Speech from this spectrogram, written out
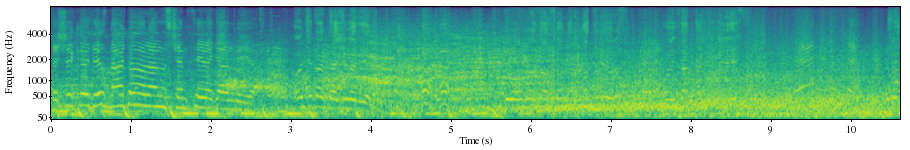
Teşekkür ederiz. Nereden öğrendiniz şemsiye ile gelmeyi? Önceden tecrübe diyelim. Bütün organizasyonlara katılıyoruz. O yüzden tecrübeliyiz. Çok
